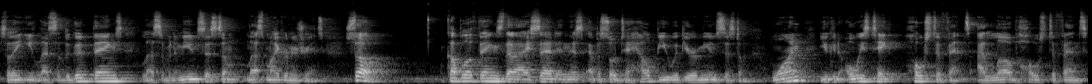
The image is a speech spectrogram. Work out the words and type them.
So they eat less of the good things, less of an immune system, less micronutrients. So a couple of things that I said in this episode to help you with your immune system. One, you can always take Host Defense. I love Host Defense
